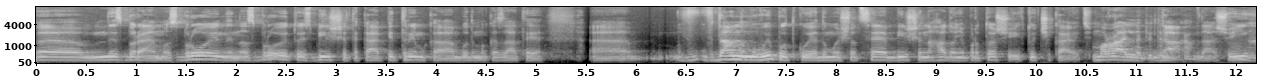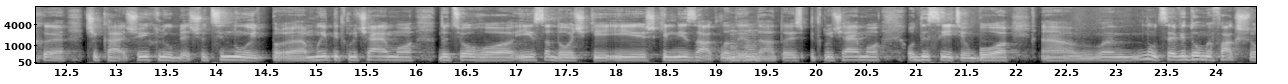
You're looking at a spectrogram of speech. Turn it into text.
е, не збираємо зброю, не на зброю, тобто більше така підтримка, будемо казати. Е, в, в даному випадку, я думаю, що це більше нагадування про те, що їх тут чекають. Моральна підтримка. Да, да, що їх е, чекають, що їх люблять, що цінують. Е, Ми підключаємо до цього і садочки, і шкільні заклади. Да, тобто підключаємо одеситів, бо ну, це відомий факт, що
